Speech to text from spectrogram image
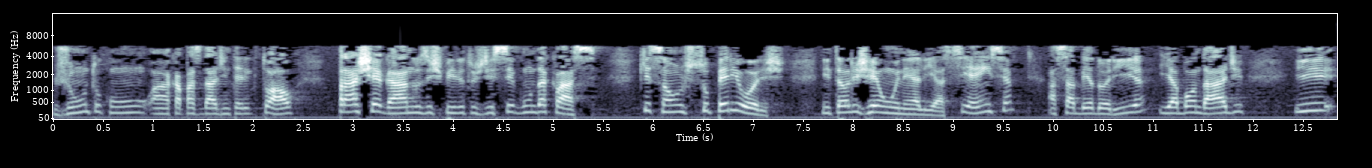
junto com a capacidade intelectual, para chegar nos espíritos de segunda classe, que são os superiores. Então, eles reúnem ali a ciência, a sabedoria e a bondade e,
